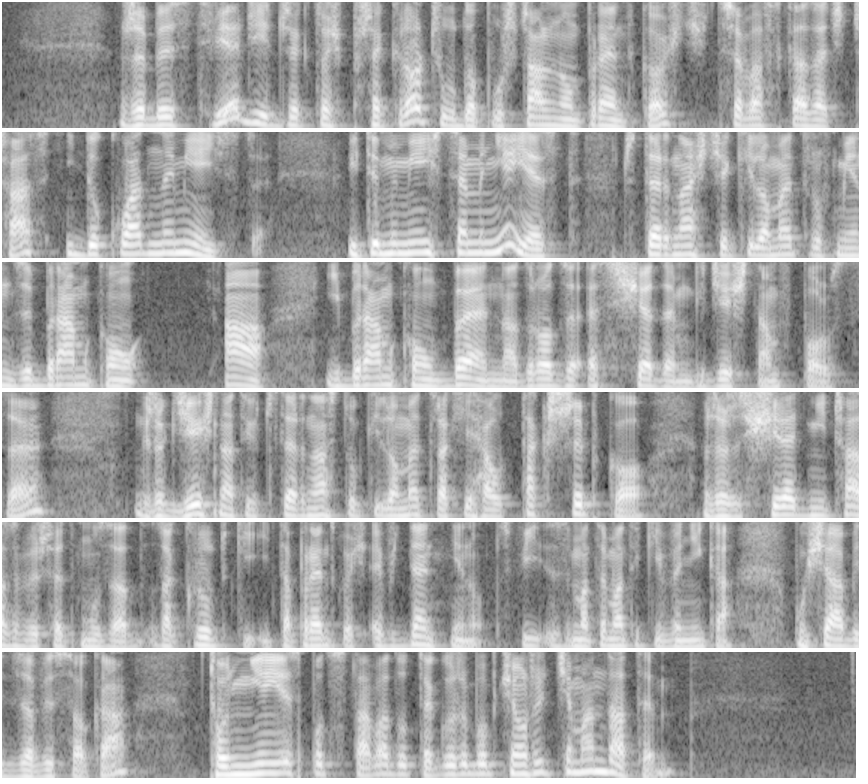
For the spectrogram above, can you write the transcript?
Żeby stwierdzić, że ktoś przekroczył dopuszczalną prędkość, trzeba wskazać czas i dokładne miejsce. I tym miejscem nie jest 14 km między bramką a i bramką B na drodze S7 gdzieś tam w Polsce, że gdzieś na tych 14 kilometrach jechał tak szybko, że średni czas wyszedł mu za, za krótki i ta prędkość ewidentnie no, z, z matematyki wynika, musiała być za wysoka, to nie jest podstawa do tego, żeby obciążyć cię mandatem.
